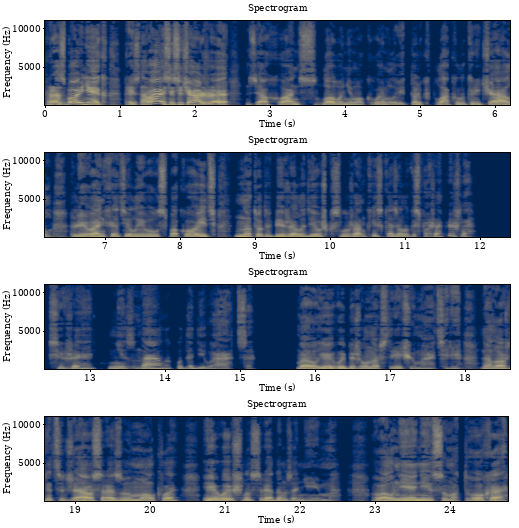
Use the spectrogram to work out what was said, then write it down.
«Разбойник! Признавайся сейчас же!» Дзяхуань слова не мог вымолвить, только плакал и кричал. Ливань хотела его успокоить, но тут вбежала девушка-служанка и сказала, «Госпожа пришла?» Сижень не знала, куда деваться. Бао Юй выбежал навстречу матери. Наложница Джао сразу умолкла и вышла следом за ним. Волнение и суматоха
